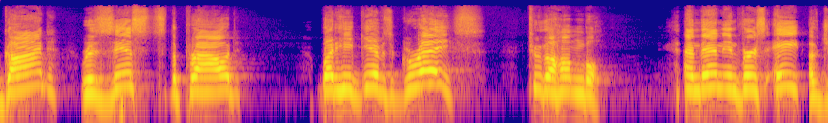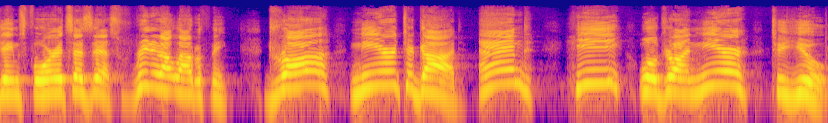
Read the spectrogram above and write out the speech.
God resists the proud, but he gives grace to the humble. And then in verse 8 of James 4, it says this read it out loud with me. Draw near to God, and he will draw near to you.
